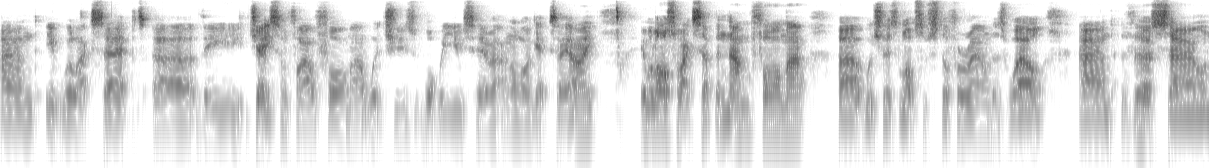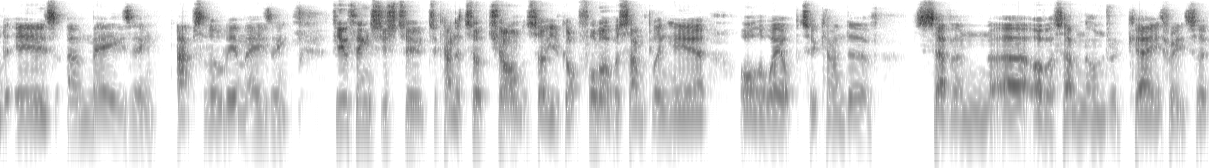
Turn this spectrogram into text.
and it will accept uh, the JSON file format which is what we use here at Analog XAI. It will also accept the NAM format uh, which there's lots of stuff around as well and the sound is amazing absolutely amazing. Few things just to to kind of touch on. So you've got full oversampling here all the way up to kind of seven uh, over 700k three so,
